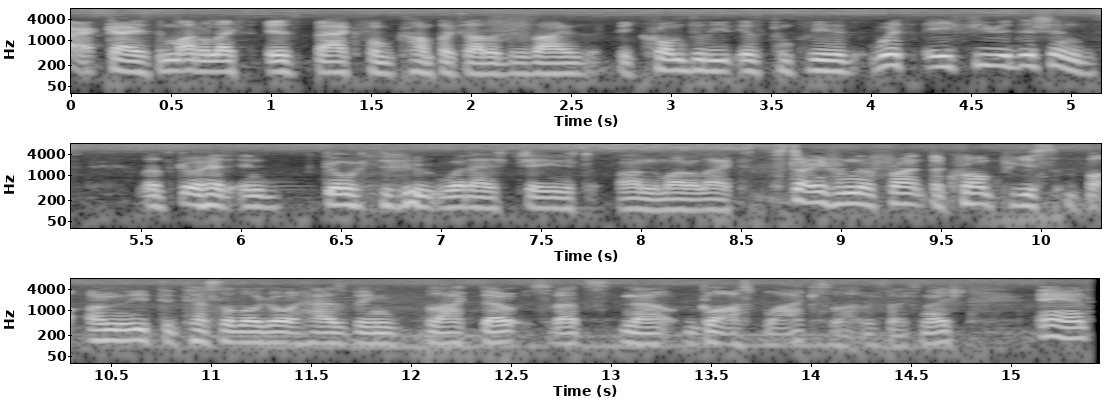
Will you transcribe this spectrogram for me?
Alright guys, the Model X is back from Complex Auto Designs. The chrome delete is completed with a few additions. Let's go ahead and go through what has changed on the Model X. Starting from the front, the chrome piece underneath the Tesla logo has been blacked out, so that's now gloss black, so that looks like nice. And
